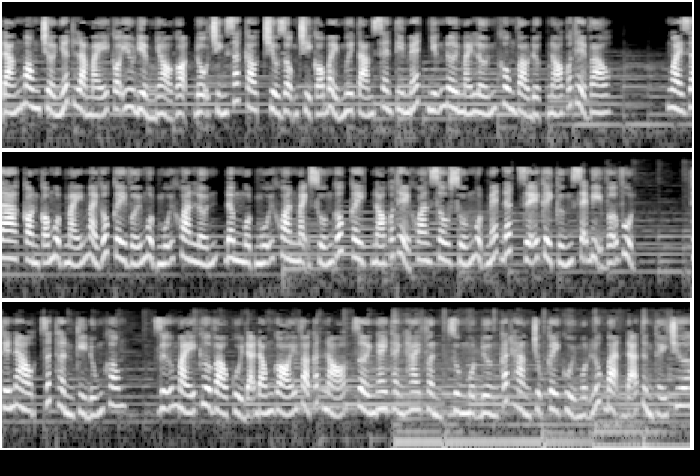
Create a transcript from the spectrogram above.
Đáng mong chờ nhất là máy có ưu điểm nhỏ gọn, độ chính xác cao, chiều rộng chỉ có 78 cm, những nơi máy lớn không vào được nó có thể vào. Ngoài ra còn có một máy mài gốc cây với một mũi khoan lớn, đâm một mũi khoan mạnh xuống gốc cây, nó có thể khoan sâu xuống một mét đất, dễ cây cứng sẽ bị vỡ vụn. Thế nào, rất thần kỳ đúng không? Giữ máy cưa vào củi đã đóng gói và cắt nó, rời ngay thành hai phần, dùng một đường cắt hàng chục cây củi một lúc bạn đã từng thấy chưa?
